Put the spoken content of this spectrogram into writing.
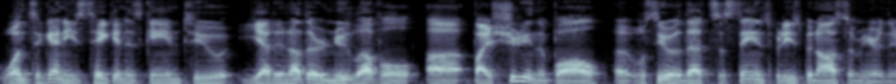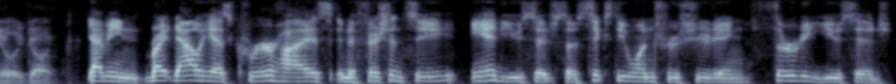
Once again, he's taken his game to yet another new level uh, by shooting the ball. Uh, we'll see whether that sustains, but he's been awesome here in the early going. I mean, right now he has career highs in efficiency and usage. So 61 true shooting, 30 usage.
